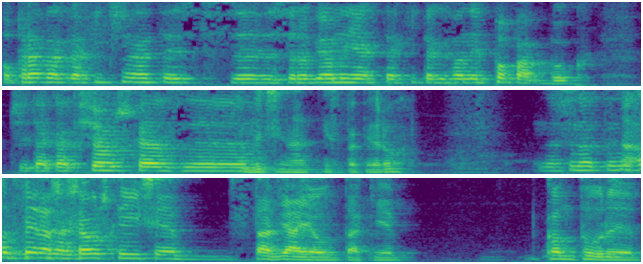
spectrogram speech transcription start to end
oprawa graficzna to jest z, zrobiony jak taki tak zwany pop-up book, czyli taka książka z... Wycinanki z papieru. Znaczy, no, No, otwierasz książkę i się stawiają takie kontury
